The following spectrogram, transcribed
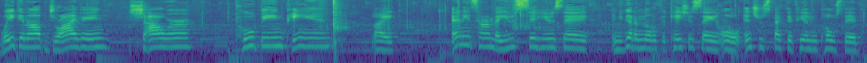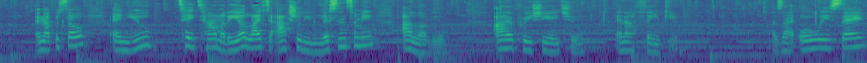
waking up, driving, shower, pooping, peeing. Like anytime that you sit here and say, and you get a notification saying, oh, introspective healing posted an episode, and you take time out of your life to actually listen to me, I love you. I appreciate you and I thank you. As I always say,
